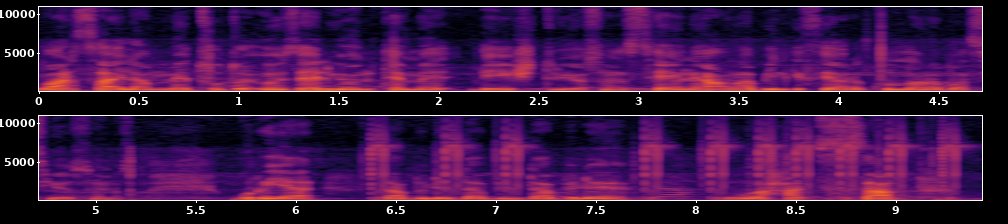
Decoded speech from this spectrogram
Varsayılan metodu özel yönteme değiştiriyorsunuz. SN ana bilgisayarı kullana basıyorsunuz. Buraya www.whatsapp.com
